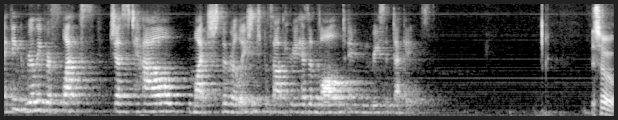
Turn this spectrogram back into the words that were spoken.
I think really reflects just how much the relationship with South Korea has evolved in recent decades. So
